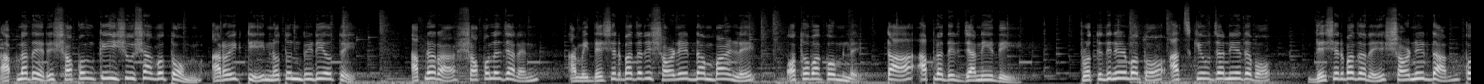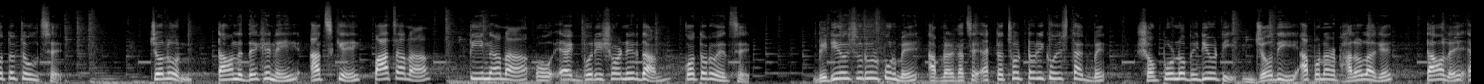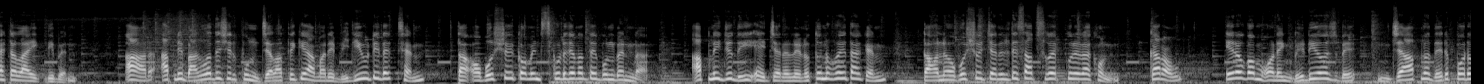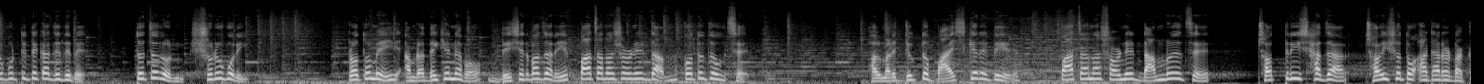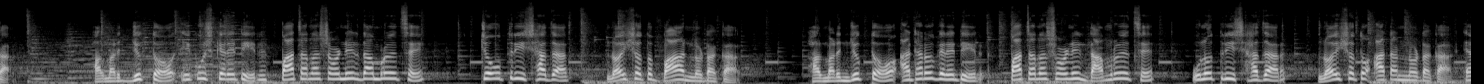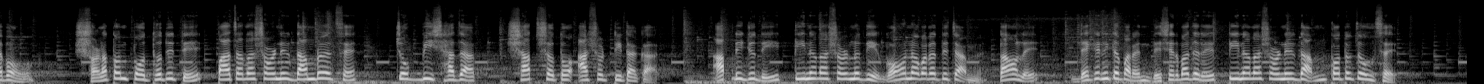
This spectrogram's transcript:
আপনাদের সকলকেই সুস্বাগতম। আরও একটি নতুন ভিডিওতে। আপনারা সকলে জানেন, আমি দেশের বাজারে স্বর্ণের দাম বাড়লে অথবা কমলে, তা আপনাদের জানিয়ে দিই। প্রতিদিনের মতো আজকেও জানিয়ে দেব, দেশের বাজারে স্বর্ণের দাম কত চলছে। চলুন তাহলে দেখে নেই, আজকে পাঁচ আনা, তিন আনা ও এক ভরি স্বর্ণের দাম কত রয়েছে। ভিডিও শুরুর পূর্বে আপনার কাছে একটা ছোট্ট রিকোয়েস্ট থাকবে। সম্পূর্ণ ভিডিওটি যদি আপনার ভালো লাগে তাহলে একটা লাইক দিবেন। আর আপনি বাংলাদেশের কোন জেলা থেকে আমার এই ভিডিওটি দেখছেন, তা অবশ্যই কমেন্টস করে জানাতে ভুলবেন না। আপনি যদি এই চ্যানেলে নতুন হয়ে থাকেন, তাহলে অবশ্যই চ্যানেলটি সাবস্ক্রাইব করে রাখুন। কারণ এরকম অনেক ভিডিও আসবে, যা আপনাদের পরবর্তীতে কাজে দেবে। তো চলুন শুরু করি। প্রথমেই আমরা দেখে নেব দেশের বাজারে পাঁচ আনা স্বর্ণের দাম কত চলছে। হলমার্কযুক্ত বাইশ ক্যারেটের পাঁচ আনা স্বর্ণের দাম রয়েছে ছত্রিশ হাজার ছয়শত আঠারো টাকা। হলমার্কযুক্ত একুশ ক্যারেটের পাঁচ আনা স্বর্ণের দাম রয়েছে চৌত্রিশ হাজার নয়শত বাহান্ন টাকা। হলমার্কযুক্ত আঠারো ক্যারেটের পাঁচ আনা স্বর্ণের দাম রয়েছে উনত্রিশ হাজার নয়শত আটান্ন টাকা এবং সনাতন পদ্ধতিতে পাঁচ আনা স্বর্ণের দাম রয়েছে চব্বিশ হাজার সাতশত আষট্টি টাকা। আপনি যদি তিন আনা স্বর্ণ দিয়ে গহনা বানাতে চান, তাহলে দেখে নিতে পারেন দেশের বাজারে তিন আনা স্বর্ণের দাম কত চলছে।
